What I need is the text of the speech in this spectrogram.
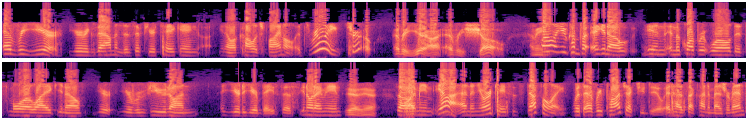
every year you're examined as if you're taking, you know, a college final. It's really true. Every year, every show. I mean, Well, you come, you know, in in the corporate world, it's more like, you know, you're you're reviewed on a year to year basis. You know what I mean? yeah, yeah. So Well, I mean, yeah, and in your case, it's definitely with every project you do, it has that kind of measurement.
